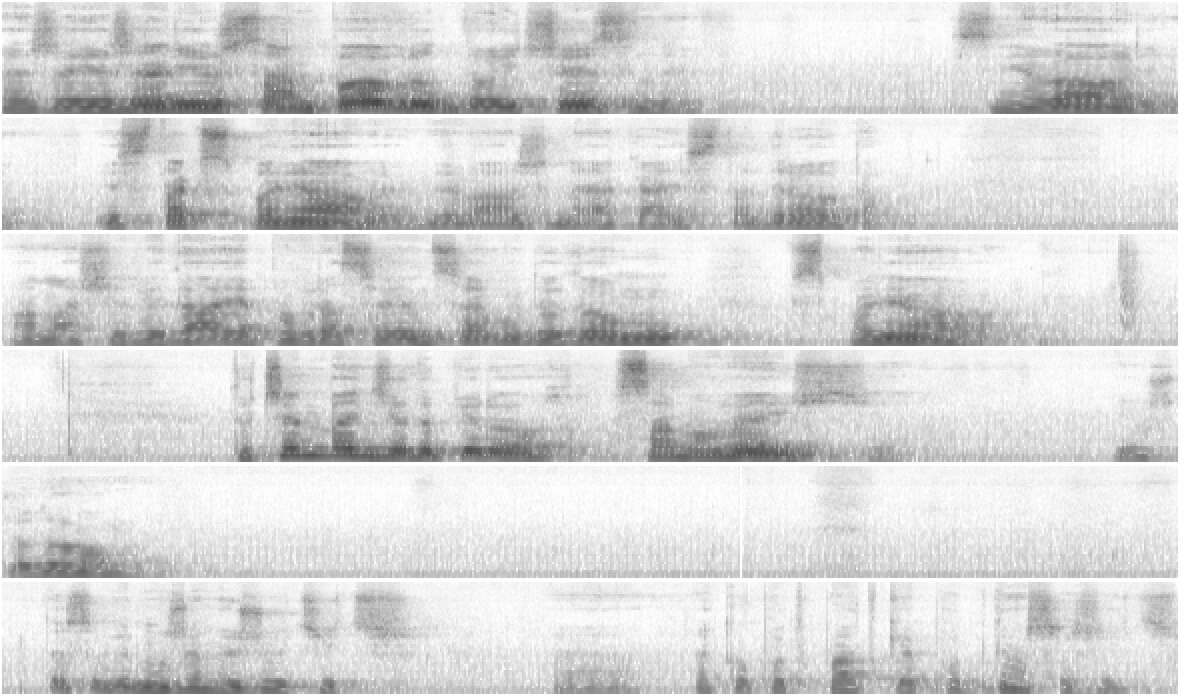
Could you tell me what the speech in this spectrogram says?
że jeżeli już sam powrót do ojczyzny z niewoli jest tak wspaniały, nieważne jaka jest ta droga, ona się wydaje powracającemu do domu wspaniała, to czym będzie dopiero samo wejście już do domu? To sobie możemy rzucić e, jako podkładkę pod nasze życie.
